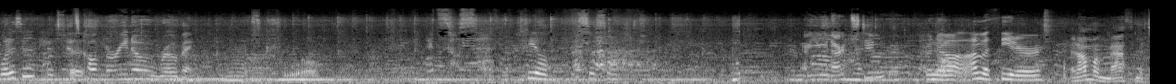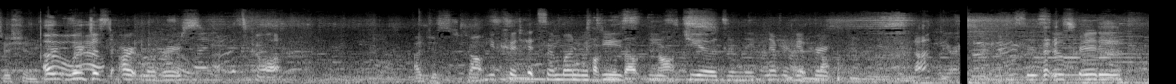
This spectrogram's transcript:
What is it? it's The- called merino roving. That's cool. It's so soft. Feel. It's so soft. Are you an art student? Oh no, I'm a theater. And I'm a mathematician. Oh, oh We're wow. just art lovers. That's cool. I just got You could hit someone with these these geodes and they'd never get hurt. Not there. This is so pretty.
